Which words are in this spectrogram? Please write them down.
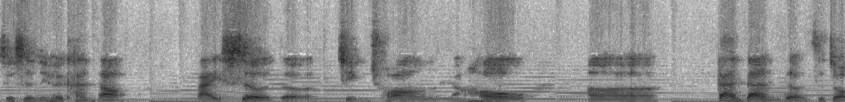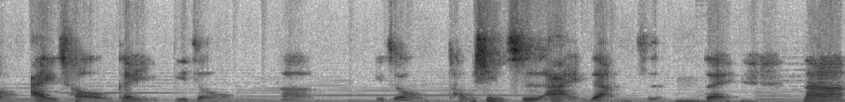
就是你会看到白色的景窗，然后呃淡淡的这种哀愁跟一种呃一种同性之爱这样子。对，那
